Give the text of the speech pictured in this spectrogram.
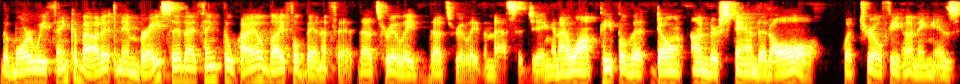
the more we think about it and embrace it, I think the wildlife will benefit. That's really that's really the messaging. And I want people that don't understand at all what trophy hunting is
